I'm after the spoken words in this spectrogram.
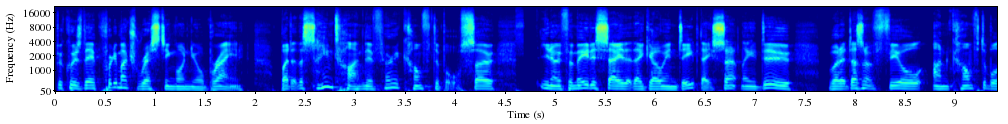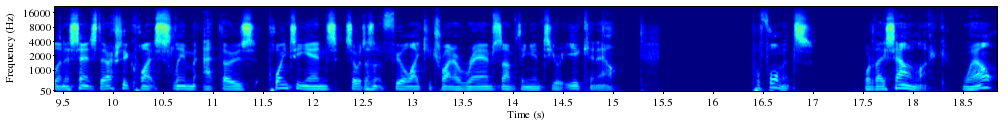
because they're pretty much resting on your brain. But at the same time, they're very comfortable. So, you know, for me to say that they go in deep, they certainly do, but it doesn't feel uncomfortable in a sense. They're actually quite slim at those pointy ends, so it doesn't feel like you're trying to ram something into your ear canal. Performance. What do they sound like? Well,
